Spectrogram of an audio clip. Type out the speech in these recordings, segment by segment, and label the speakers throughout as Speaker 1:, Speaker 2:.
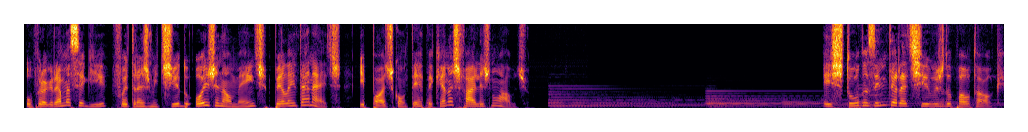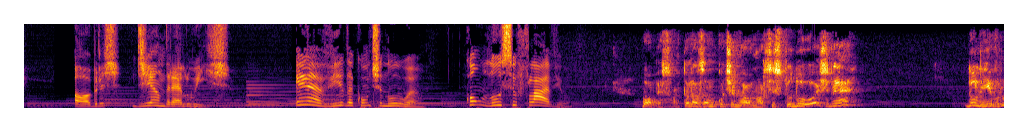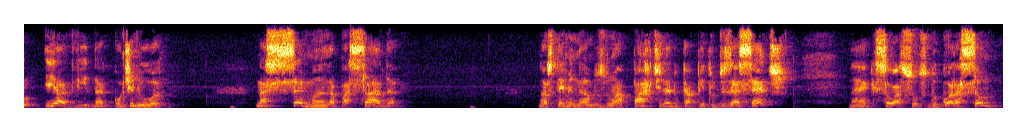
Speaker 1: O programa a seguir foi transmitido originalmente pela internet e pode conter pequenas falhas no áudio. Estudos Interativos do Paul Talk. Obras de André Luiz. E a vida continua. Com Lúcio Flávio.
Speaker 2: Bom, pessoal, então nós vamos continuar o nosso estudo hoje, né? Do livro E a Vida Continua. Na semana passada, nós terminamos uma parte né, do capítulo 17, né, que são assuntos do coração,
